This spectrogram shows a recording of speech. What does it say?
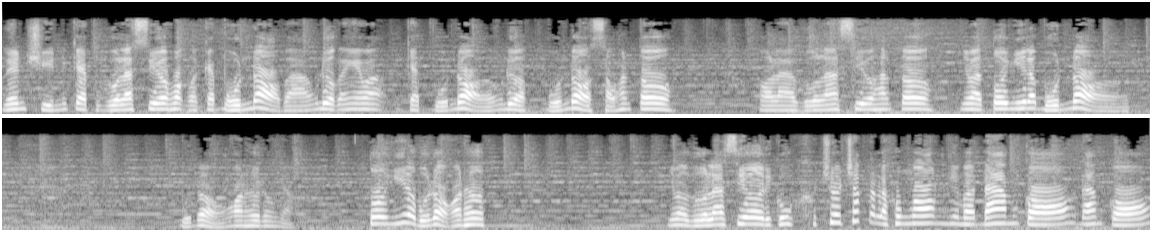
Lên 9 kẹp Glacier hoặc là kẹp 4 đỏ vào cũng được anh em ạ. Kẹp 4 đỏ cũng được 4 đỏ 6 Hunter. Hoặc là Glacier Hunter. Nhưng mà tôi nghĩ là 4 đỏ 4 đỏ ngon hơn không nhỉ? Tôi nghĩ là 4 đỏ ngon hơn. Nhưng mà Glacier thì cũng chưa chắc là không ngon, Nhưng mà đam có Đam có.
